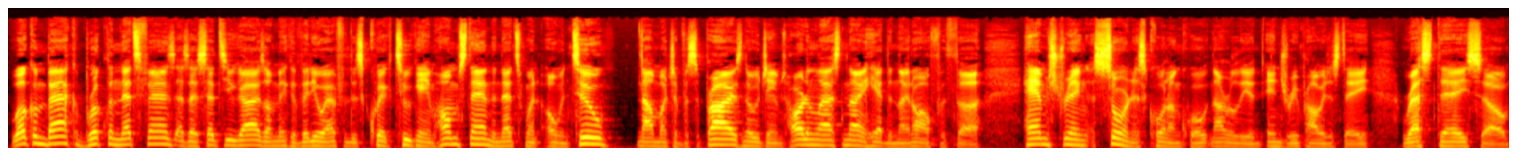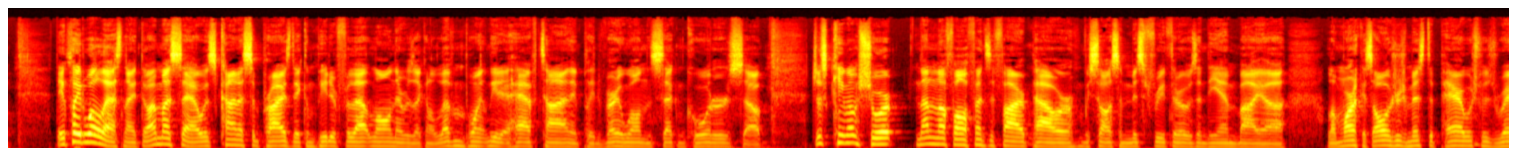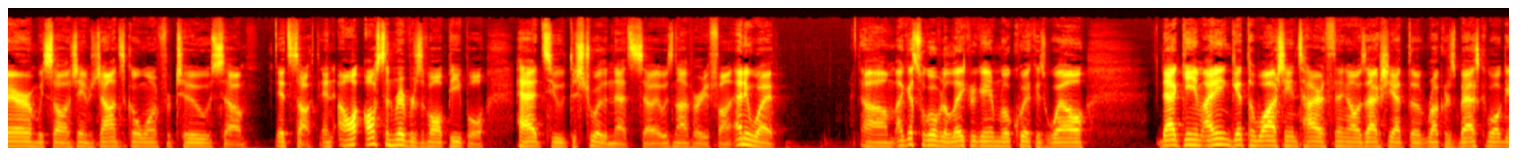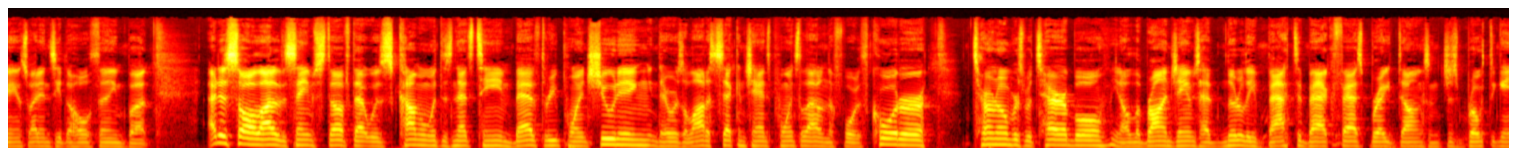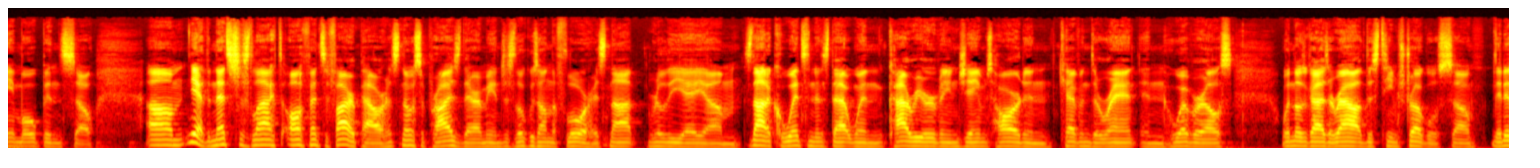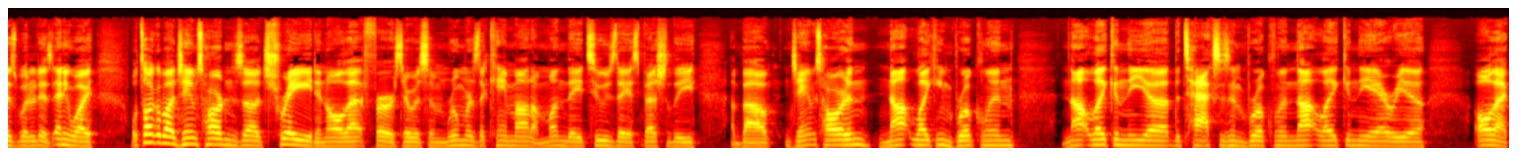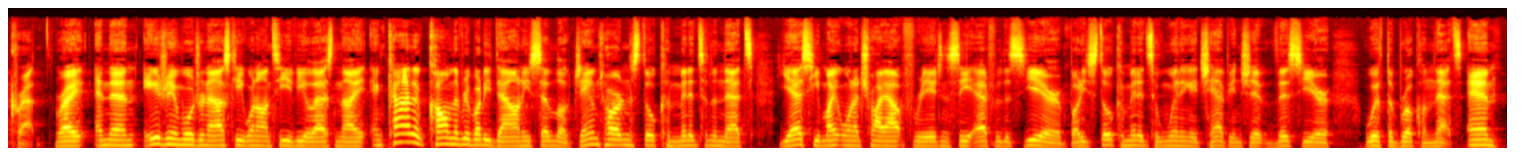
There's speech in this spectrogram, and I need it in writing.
Welcome back, Brooklyn Nets fans. As I said to you guys, I'll make a video after this quick two game homestand. The Nets went 0 2. Not much of a surprise. No James Harden last night. He had the night off with uh, hamstring soreness, quote unquote. Not really an injury, probably just a rest day. So they played well last night, though. I must say, I was kind of surprised they competed for that long. There was like an 11 point lead at halftime. They played very well in the second quarter. So just came up short. Not enough offensive firepower. We saw some missed free throws at the end by uh, LaMarcus Aldridge missed a pair, which was rare. We saw James Johnson go one for two, so it sucked. And Austin Rivers, of all people, had to destroy the Nets, so it was not very fun. Anyway, um, I guess we'll go over the Laker game real quick as well. That game, I didn't get to watch the entire thing. I was actually at the Rutgers basketball game, so I didn't see the whole thing, but. I just saw a lot of the same stuff that was common with this Nets team. Bad three point shooting. There was a lot of second chance points allowed in the fourth quarter. Turnovers were terrible. You know, LeBron James had literally back to back fast break dunks and just broke the game open. So, um, yeah, the Nets just lacked offensive firepower. It's no surprise there. I mean, just look who's on the floor. It's not really a um, it's not a coincidence that when Kyrie Irving, James Harden, Kevin Durant, and whoever else when those guys are out, this team struggles. So it is what it is. Anyway, we'll talk about James Harden's uh, trade and all that first. There was some rumors that came out on Monday, Tuesday, especially about James Harden not liking Brooklyn, not liking the uh, the taxes in Brooklyn, not liking the area all that crap, right? And then Adrian Wojnarowski went on TV last night and kind of calmed everybody down. He said, look, James Harden's still committed to the Nets. Yes, he might want to try out free agency after this year, but he's still committed to winning a championship this year with the Brooklyn Nets. And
